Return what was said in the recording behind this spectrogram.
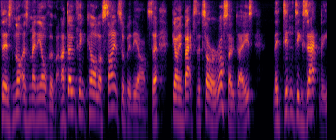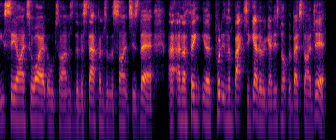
there's not as many of them. And I don't think Carlos Sainz will be the answer. Going back to the Toro Rosso days, they didn't exactly see eye to eye at all times. The Verstappens and the Sainzes there, and I think you know putting them back together again is not the best idea.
